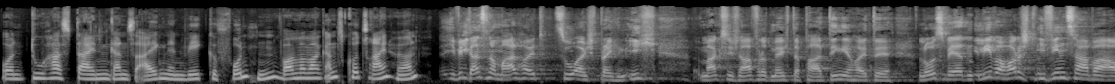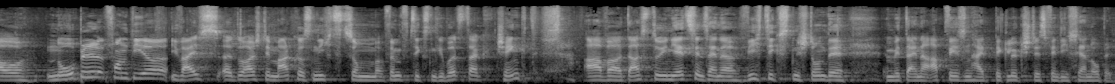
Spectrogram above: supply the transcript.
Und du hast deinen ganz eigenen Weg gefunden. Wollen wir mal ganz kurz reinhören? Ich will ganz normal heute zu euch sprechen. Ich Maxi Schafroth möchte ein paar Dinge heute loswerden. Lieber Horst, ich finde es aber auch nobel von dir. Ich weiß, äh, du hast dem Markus nichts zum 50. Geburtstag geschenkt, aber dass du ihn jetzt in seiner wichtigsten Stunde mit deiner Abwesenheit beglückst, das finde ich sehr nobel.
